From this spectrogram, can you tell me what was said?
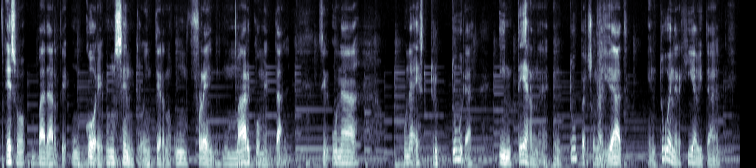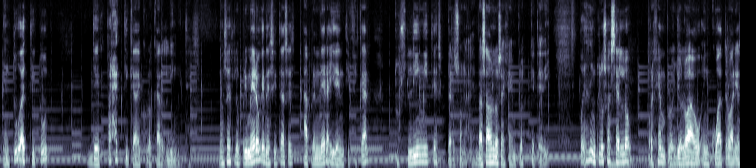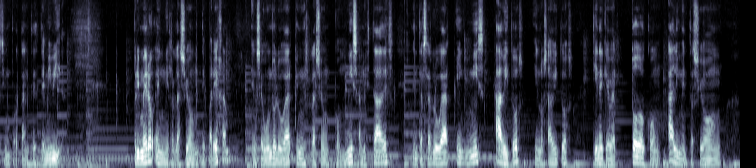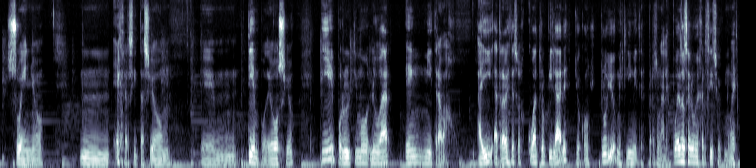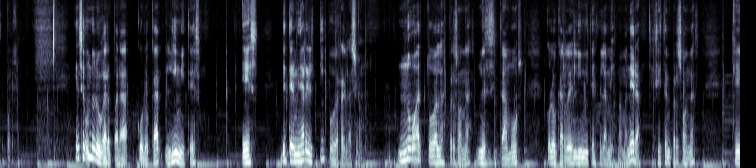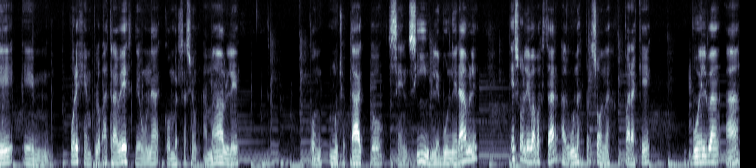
Eso va a darte un core, un centro interno, un frame, un marco mental, es decir, una, una estructura interna en tu personalidad, en tu energía vital, en tu actitud de práctica de colocar límites. Entonces, lo primero que necesitas es aprender a identificar límites personales, basado en los ejemplos que te di. Puedes incluso hacerlo, por ejemplo, yo lo hago en cuatro áreas importantes de mi vida. Primero, en mi relación de pareja. En segundo lugar, en mi relación con mis amistades. En tercer lugar, en mis hábitos. Y en los hábitos tiene que ver todo con alimentación, sueño, mm, ejercitación, em, tiempo de ocio y por último lugar en mi trabajo. Ahí a través de esos cuatro pilares yo construyo mis límites personales. Puedes hacer un ejercicio como este, por ejemplo. En segundo lugar, para colocar límites es determinar el tipo de relación. No a todas las personas necesitamos colocarles límites de la misma manera. Existen personas que, em, por ejemplo, a través de una conversación amable, con mucho tacto, sensible, vulnerable, eso le va a bastar a algunas personas para que vuelvan a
